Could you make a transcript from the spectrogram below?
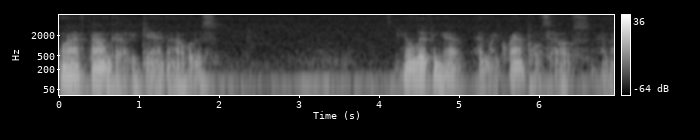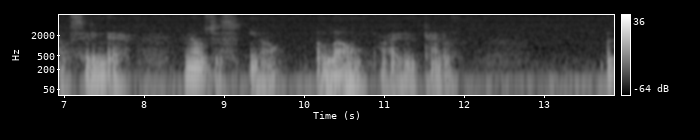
when I found God again, I was you know living at at my grandpa's house, and I was sitting there and I was just, you know, alone, right, and kind of with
